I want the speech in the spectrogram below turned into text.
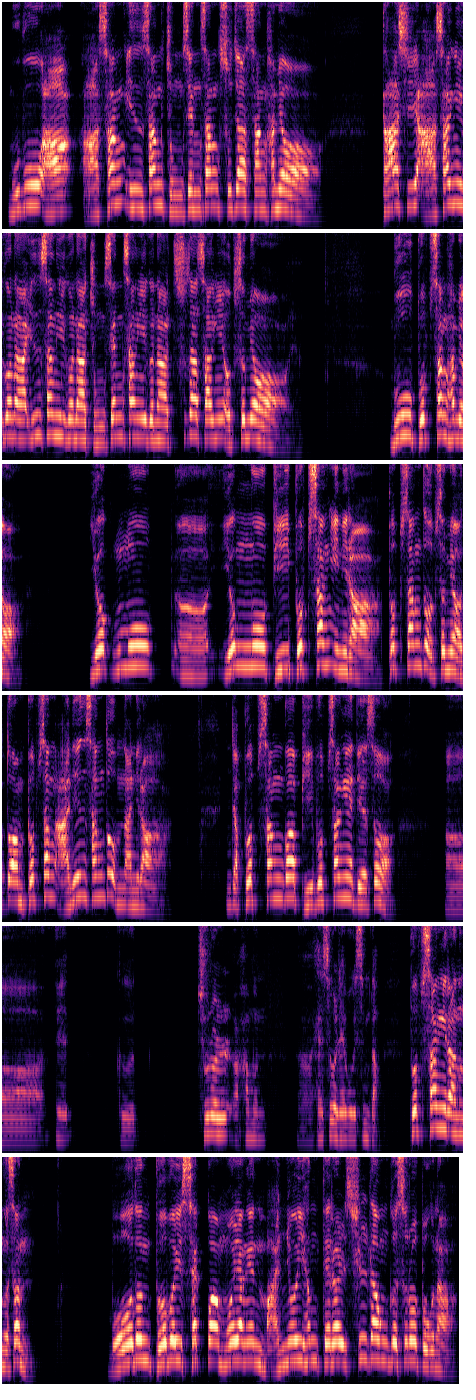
무부 아, 아상 인상 중생상 수자상 하며 다시 아상이거나 인상이거나 중생상이거나 수자상이 없으며 무법상하며 역무 어, 영무 비법상이니라 법상도 없으며 또한 법상 아닌 상도 없나니라 이제 법상과 비법상에 대해서 어, 예, 그 줄을 한번 어, 해석을 해보겠습니다. 법상이라는 것은 모든 법의 색과 모양인 만유의 형태를 실다운 것으로 보거나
